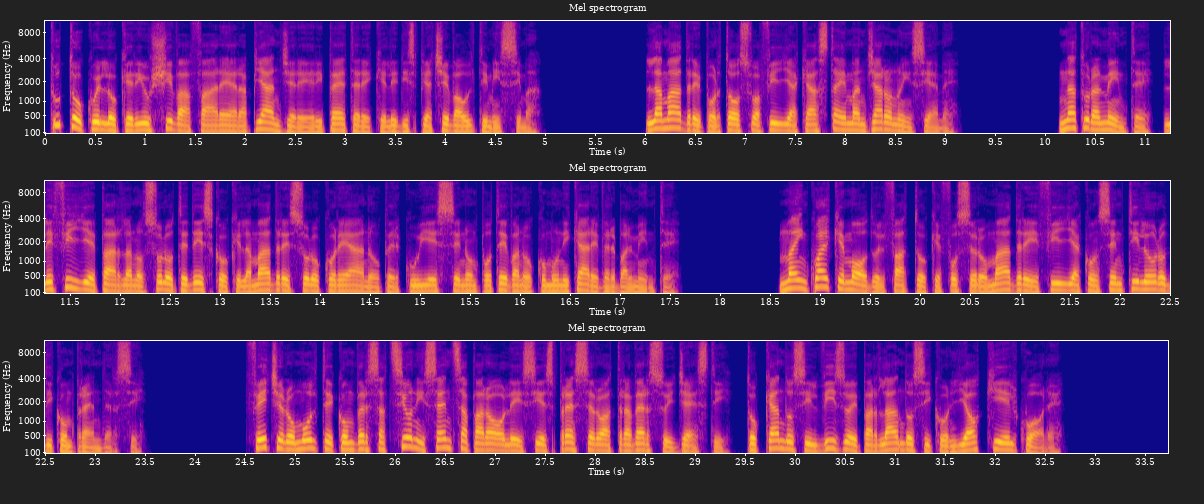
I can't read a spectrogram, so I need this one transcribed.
Tutto quello che riusciva a fare era piangere e ripetere che le dispiaceva ultimissima. La madre portò sua figlia a casta e mangiarono insieme. Naturalmente, le figlie parlano solo tedesco che la madre solo coreano per cui esse non potevano comunicare verbalmente. Ma in qualche modo il fatto che fossero madre e figlia consentì loro di comprendersi. Fecero molte conversazioni senza parole e si espressero attraverso i gesti, toccandosi il viso e parlandosi con gli occhi e il cuore.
